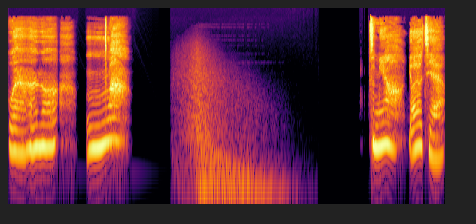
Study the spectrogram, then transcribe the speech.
晚安呢，嗯。怎么样，瑶瑶姐，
